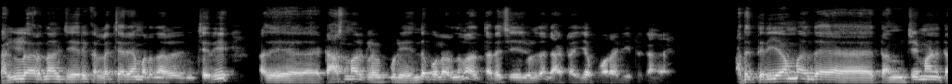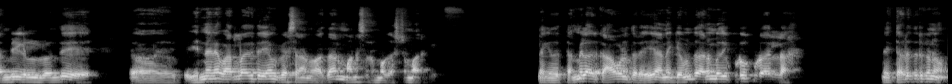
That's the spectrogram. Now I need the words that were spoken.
கல்லாக இருந்தாலும் சரி கள்ளச்சரியாமல் இருந்தாலும் சரி அது டாஸ்மார்க்கில் இருக்கக்கூடிய எந்த பொருளாக இருந்தாலும் அதை தடை செய்ய சொல்லி தான் டாக்டர் ஐயா போராடிட்டு இருக்காங்க. அது தெரியாம இந்த தம் நிச்சயமான தம்பிகள் வந்து என்னென்ன வரலாறு தெரியாம பேசுகிறாங்க அதான் மனசு ரொம்ப கஷ்டமா இருக்கு. எனக்கு இந்த தமிழக காவல்துறை அன்னைக்கு வந்து அனுமதி கொடுக்கக்கூடாதுல்ல இன்னைக்கு தடுத்துருக்கணும்.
